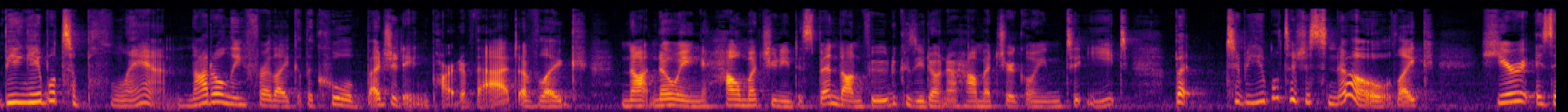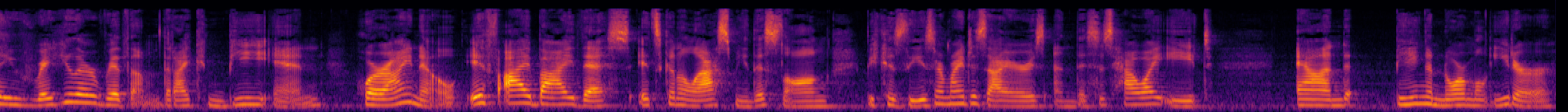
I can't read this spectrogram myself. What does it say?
being able to plan not only for like the cool budgeting part of that of like not knowing how much you need to spend on food because you don't know how much you're going to eat but to be able to just know like here is a regular rhythm that I can be in where I know if I buy this it's going to last me this long because these are my desires and this is how I eat. And being a normal eater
